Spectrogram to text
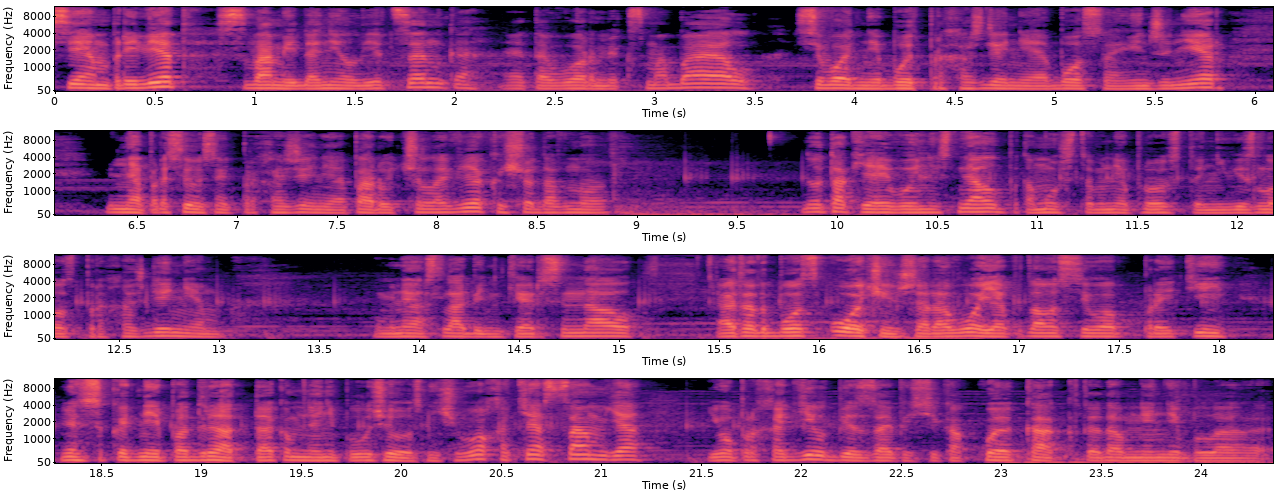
Всем привет, с вами Данил Яценко, это Warmix Mobile. Сегодня будет прохождение босса Инженер. Меня просил снять прохождение пару человек еще давно. Но так я его не снял, потому что мне просто не везло с прохождением. У меня слабенький арсенал. Этот босс очень шаровой, я пытался его пройти несколько дней подряд, так у меня не получилось ничего. Хотя сам я его проходил без записи, как кое-как. Тогда у меня не было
